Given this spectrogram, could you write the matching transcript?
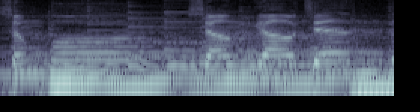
生活想要简单，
